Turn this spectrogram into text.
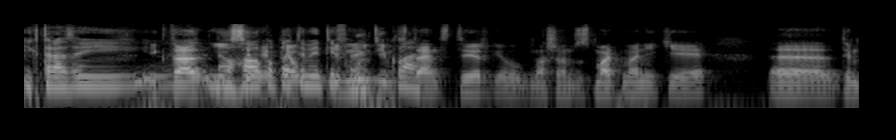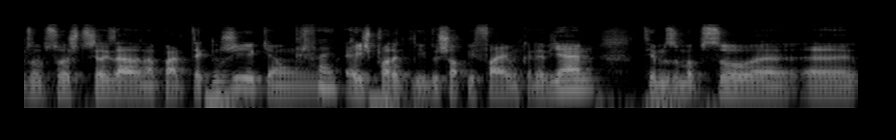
e que trazem e que tra know-how é, completamente é, diferente. É muito importante claro. ter o que nós chamamos de smart money, que é Uh, temos uma pessoa especializada na parte de tecnologia, que é um ex-product lead do Shopify, um canadiano. Temos uma pessoa uh,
